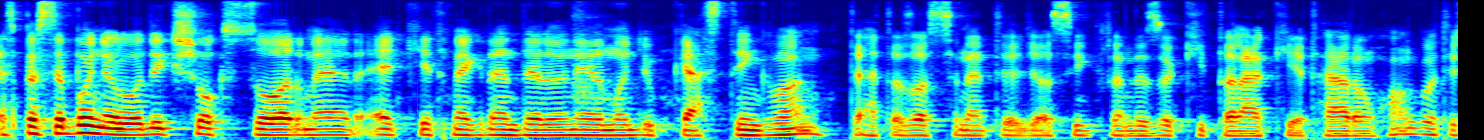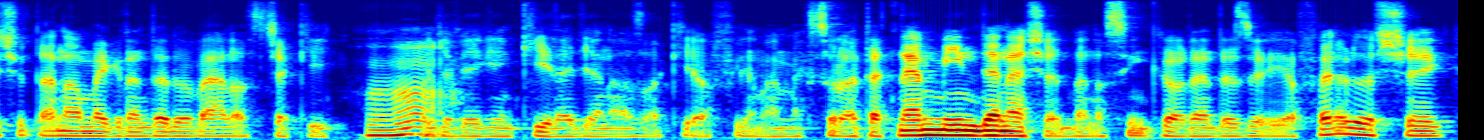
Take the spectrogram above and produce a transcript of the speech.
Ez persze bonyolódik sokszor, mert egy-két megrendelőnél mondjuk casting van, tehát az azt jelenti, hogy a szinkrendező kitalál két-három hangot, és utána a megrendelő választja ki, Aha. hogy a végén ki legyen az, aki a filmen megszólal. Tehát nem minden esetben a szinkronrendezője a felelősség,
